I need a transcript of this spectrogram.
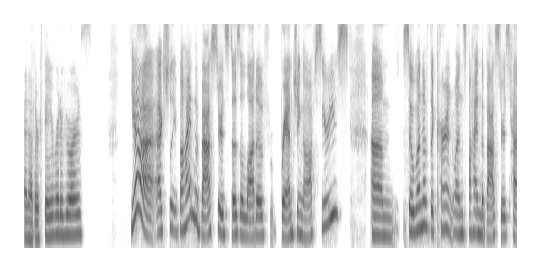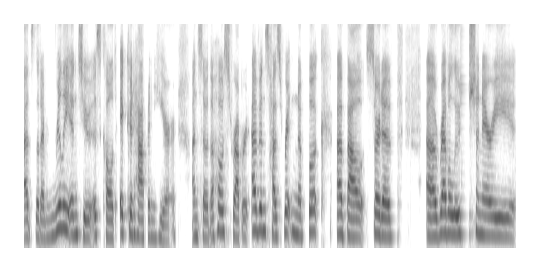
another favorite of yours? Yeah, actually, Behind the Bastards does a lot of branching off series. Um, so, one of the current ones Behind the Bastards has that I'm really into is called It Could Happen Here. And so, the host, Robert Evans, has written a book about sort of a revolutionary,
